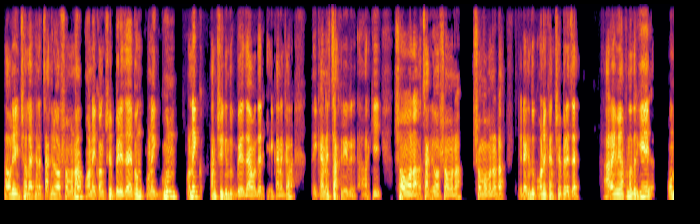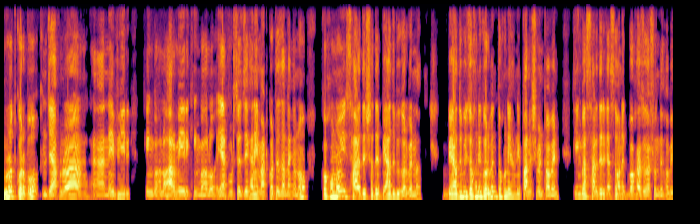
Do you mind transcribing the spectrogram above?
তাহলে ইনশাল্লাহ এখানে চাকরি হওয়ার সম্ভাবনা অনেক অংশে বেড়ে যায় এবং অনেক গুণ, অনেক অংশে কিন্তু বেড়ে যায় আমাদের এখানকার, এখানে চাকরির আর কি সম্ভাবনা, চাকরি হওয়ার সম্ভাবনা, সম্ভাবনাটা। এটা কিন্তু অনেকাংশে বেড়ে যায়। আর আমি আপনাদেরকে অনুরোধ করব যে আপনারা নেভির কিংবা হলো আর্মির কিংবা হলো এয়ারফোর্সের যেখানেই মাঠ করতে যান না কেন, কখনোই স্যারদের সাথে বেয়াদবি করবেন না। বেয়াদবি যখনই করবেন, তখনই আপনি পানিশমেন্ট পাবেন কিংবা স্যারদের কাছে অনেক বকাঝকা শুনতে হবে।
